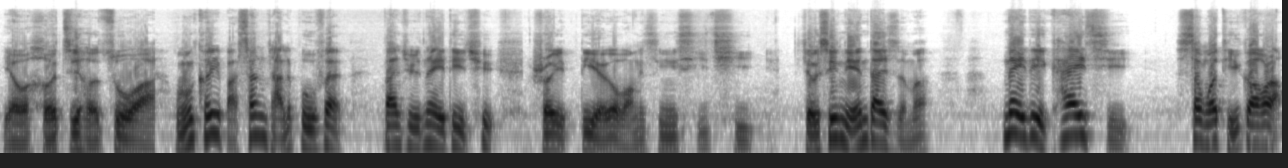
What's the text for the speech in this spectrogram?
有合资合作啊，我们可以把生产的部分搬去内地去。所以第二个黄金时期，九十年代什么？内地开启生活提高了，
